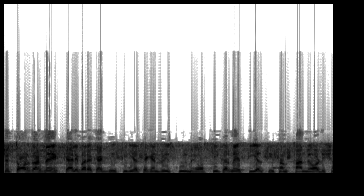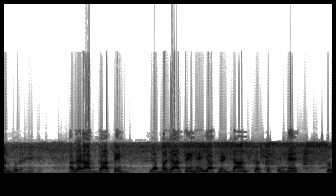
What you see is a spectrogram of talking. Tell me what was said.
चित्तौड़गढ़ में calibre academy senior secondary school में और सीकर में सीएलसी संस्थान में ऑडिशन हो रहे हैं। अगर आप गाते हैं या बजाते हैं या फिर डांस कर सकते हैं तो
